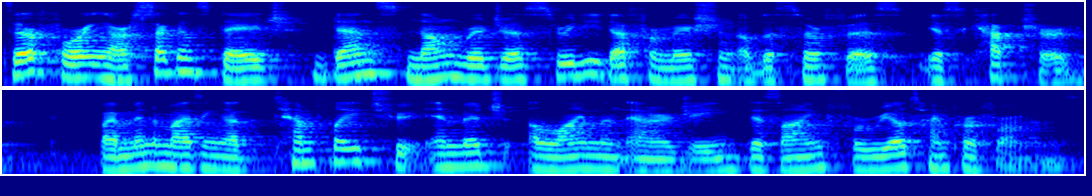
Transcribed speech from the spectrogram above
Therefore, in our second stage, dense non-rigid 3D deformation of the surface is captured by minimizing a template to image alignment energy designed for real-time performance.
